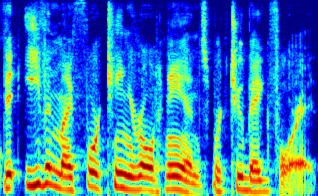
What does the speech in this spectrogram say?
that even my 14-year-old hands were too big for it.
